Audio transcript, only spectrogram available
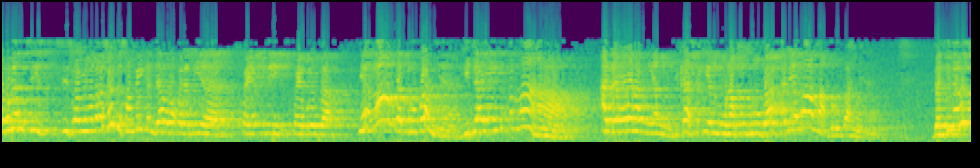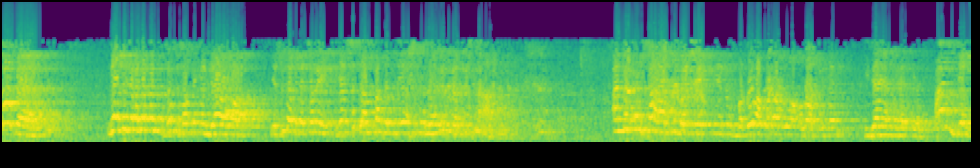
Kemudian si, si suami mengatakan saya sudah sampaikan dakwah pada dia supaya ini supaya berubah. Ya lambat berubahnya. Hidayah itu kan mahal. Ada orang yang dikasih ilmu langsung berubah, ada yang lama berubahnya. Dan kita harus sabar. Nggak bisa katakan saya sudah sampaikan dakwah, ya sudah kita cerai. Yang segampang dan tidak semudah itu Islam. Anda berusaha sebaik-baiknya terus berdoa kepada Allah, Allah berikan hidayah kepada dia. Panjang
